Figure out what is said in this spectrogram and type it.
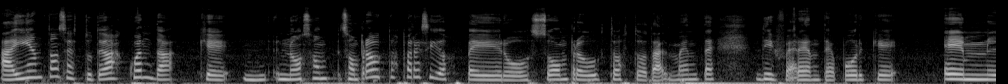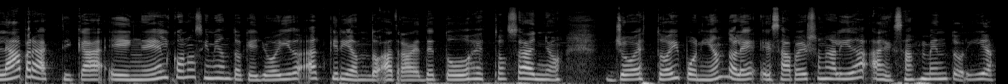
Ahí entonces tú te das cuenta que no son, son productos parecidos, pero son productos totalmente diferentes porque en la práctica, en el conocimiento que yo he ido adquiriendo a través de todos estos años, yo estoy poniéndole esa personalidad a esas mentorías.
